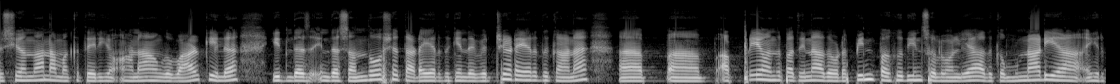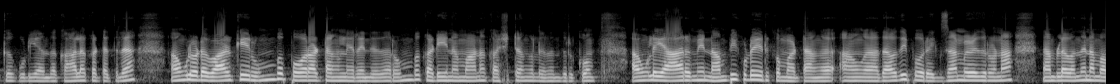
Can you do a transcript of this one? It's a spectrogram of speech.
விஷயந்தான் நமக்கு தெரியும். ஆனால் அவங்க வாழ்க்கையில் இந்த இந்த சந்தோஷத்தை அடையிறதுக்கு இந்த வெற்றி அடையிறதுக்கான அப்படியே வந்து பார்த்திங்கன்னா அதோட பின்பகுதின்னு சொல்லுவோம் இல்லையா? அதுக்கு முன்னாடியாக இருக்கக்கூடிய அந்த காலகட்டத்தில் அவங்களோட வாழ்க்கை ரொம்ப போராட்டங்கள் நிறைந்தது. ரொம்ப கடினமான கஷ்டங்கள் இருந்திருக்கும். அவங்கள யாருமே நம்பி கூட இருக்க மாட்டாங்க. அவங்க அதாவது இப்போ ஒரு எக்ஸாம் எழுதுகிறோன்னா நம்மளை வந்து நம்ம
